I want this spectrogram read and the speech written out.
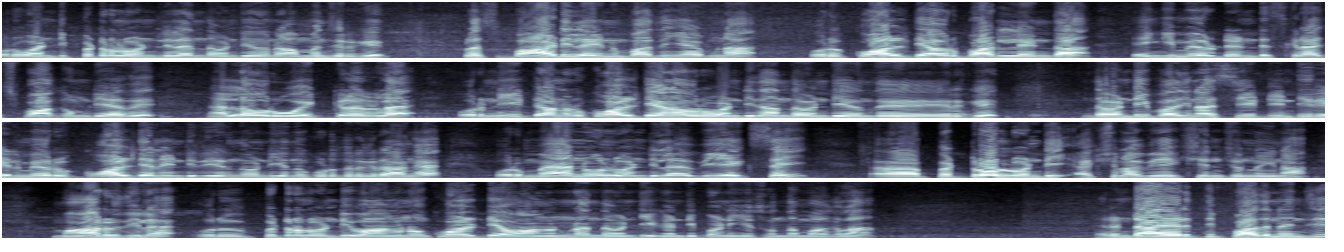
ஒரு வண்டி பெட்ரோல் வண்டியில் இந்த வண்டி வந்து அமைஞ்சிருக்கு. ப்ளஸ் பாடி லைனும் பார்த்தீங்க அப்படின்னா ஒரு குவாலிட்டியாக ஒரு பாடி லைன் தான். எங்கேயுமே ஒரு டென்ட் ஸ்க்ராட்ச் பார்க்க முடியாது. நல்ல ஒரு ஒயிட் கலரில் ஒரு நீட்டான ஒரு குவாலிட்டியான ஒரு வண்டி தான் அந்த வண்டி வந்து இருக்குது இந்த வண்டி பார்த்தீங்கன்னா சீட் இன்டீரியருமே ஒரு குவாலிட்டியான இன்டீரியர் இந்த வண்டி வந்து கொடுத்துருக்குறாங்க. ஒரு மேனுவல் வண்டியில் விஎக்ஸ்ஐ பெட்ரோல் வண்டி ஆக்சுவலாக விஎக்சின்னு சொன்னீங்கன்னா மாருதியில் ஒரு பெட்ரோல் வண்டி வாங்கணும் குவாலிட்டியாக வாங்கணும்னா அந்த வண்டியை கண்டிப்பாக நீங்கள் சொந்தமாக்கலாம். ரெண்டாயிரத்தி பதினஞ்சு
